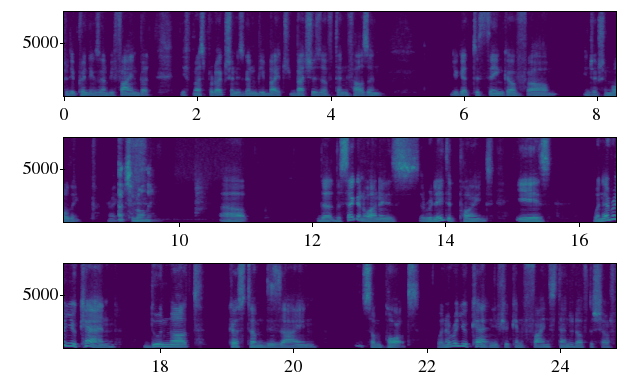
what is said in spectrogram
3D printing is going to be fine. But if mass production is going to be batch, batches of 10,000, you get to think of um, injection molding, right? Absolutely. Uh, the, the second one is a related point is whenever you can, do not custom design some parts. Whenever you can, if you can find standard off the shelf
